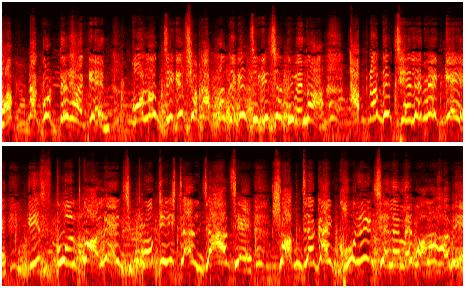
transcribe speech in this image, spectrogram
হত্যা করতে থাকেন কোন চিকিৎসক আপনাদেরকে চিকিৎসা দিবে না আপনাদের ছেলে মেয়েকে স্কুল কলেজ প্রতিষ্ঠান যা আছে সব জায়গায় খুনির ছেলে মেয়ে বলা হবে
